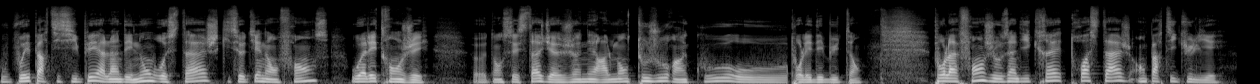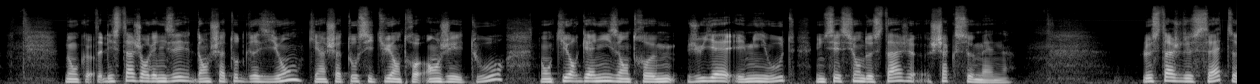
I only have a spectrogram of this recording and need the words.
vous pouvez participer à l'un des nombreux stages qui se tiennent en France ou à l'étranger. Euh, Dans ces stages, il y a généralement toujours un cours ou pour les débutants. Pour la France, je vous indiquerai trois stages en particulier. Donc, les stages organisés dans le château de Grésillon, qui est un château situé entre Angers et Tours, donc qui organise entre juillet et mi-août une session de stage chaque semaine. Le stage de 7,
